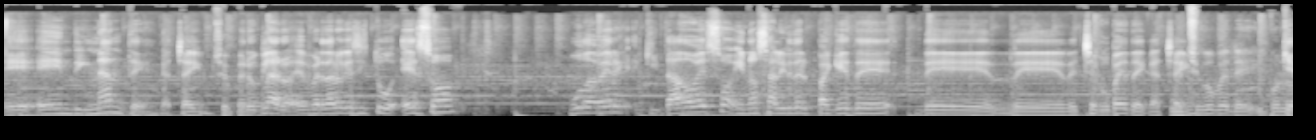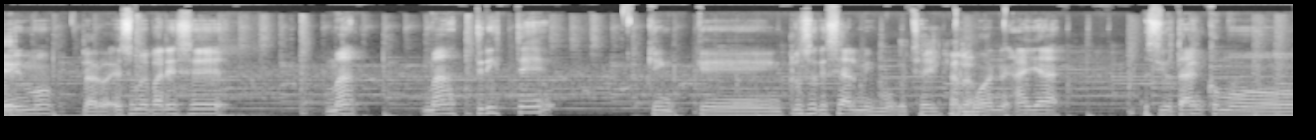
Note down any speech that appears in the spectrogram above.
eh, es indignante, ¿cachai? Pero claro, es verdad lo que decís tú, eso pudo haber quitado eso y no salir del paquete de, de, de Checupete, ¿cachai? El Checopete. Y por ¿Qué? lo mismo, claro, eso me parece más, más triste que, que incluso que sea el mismo, ¿cachai? Que Claro. el weón haya sido tan como.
